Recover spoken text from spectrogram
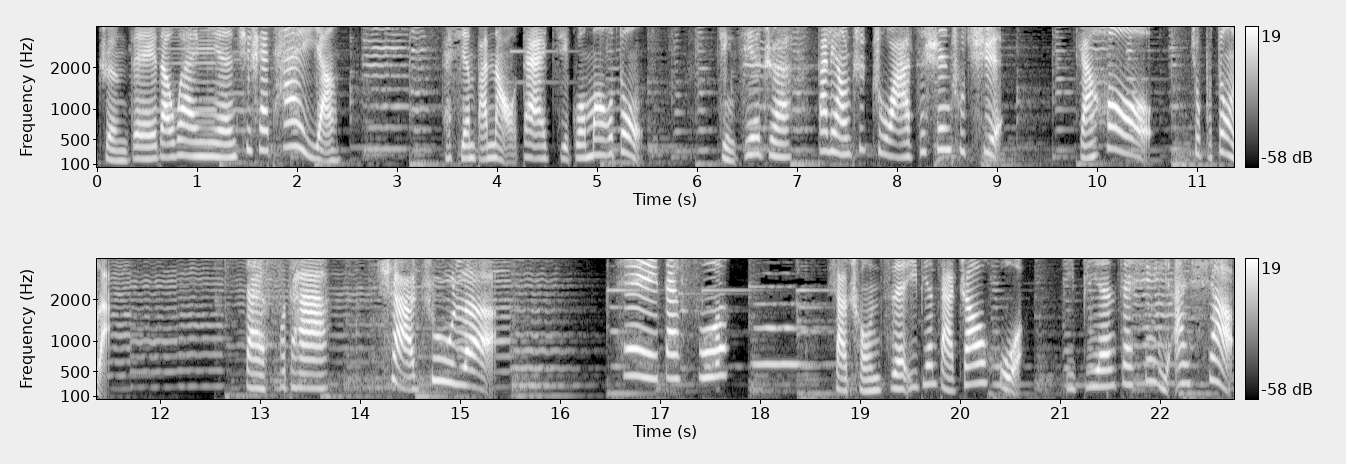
准备到外面去晒太阳。他先把脑袋挤过猫洞。紧接着，把两只爪子伸出去，然后就不动了。戴夫他卡住了。嘿，戴夫！小虫子一边打招呼，一边在心里暗笑。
